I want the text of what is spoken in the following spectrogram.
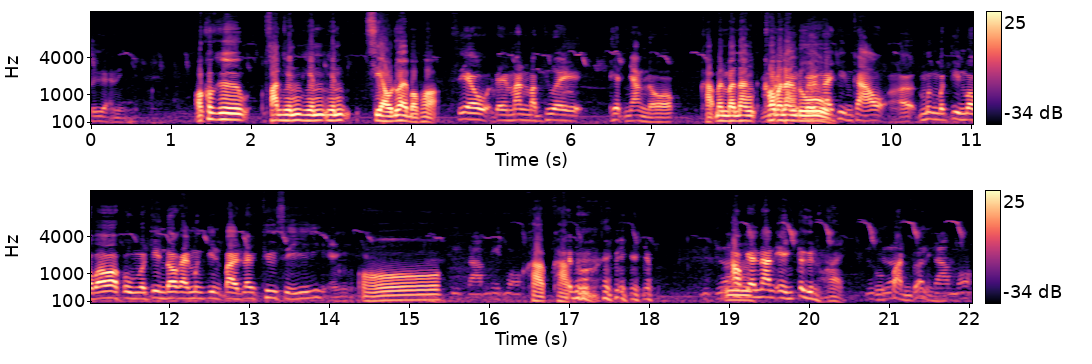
ซื่อๆอันนี้อ๋อก็คือฟันเห็นเห็นเห็นเสี่ยวด้วยบอกพ่อเสี่ยวแต่มันมาช่วยเฮ็ดหย่างดอกครับ มันมานั่งเข้ามานั่งดู เบิ่ให้กินข้าวเออมึงมากินบ่บ่กูมากินดอกให้มึงกินไปแล้วชื่อสีอันนี้อ๋อ ที่ตามนี่บอก ครับครับดูลูกเสือ เอาแค่นั้นเองตื่นหายลูกเสือปั่นด้วยนี่ที่ตามบอก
